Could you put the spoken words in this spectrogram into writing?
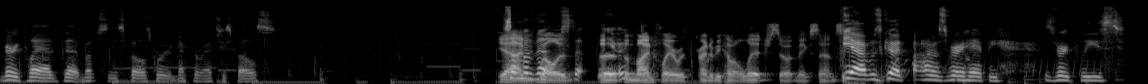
very glad that most of the spells were necromancy spells. Yeah, Some I'm- of them- well, so- the the mind flayer was trying to become a lich, so it makes sense. Yeah, it was good. I was very happy. I was very pleased.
